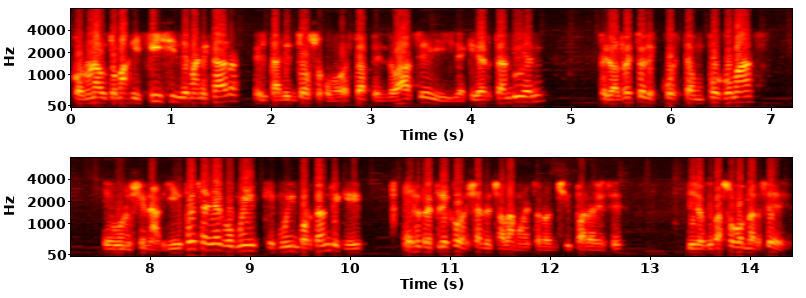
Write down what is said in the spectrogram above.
con un auto más difícil de manejar, el talentoso como Verstappen lo hace y Leclerc también, pero al resto les cuesta un poco más evolucionar. Y después hay algo muy que es muy importante que es el reflejo, ya lo charlamos esto Lonchi un par de veces, de lo que pasó con Mercedes.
